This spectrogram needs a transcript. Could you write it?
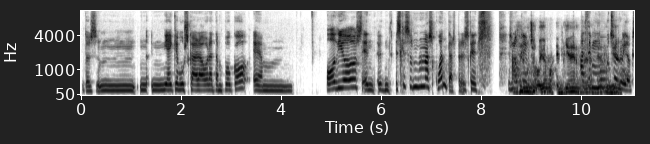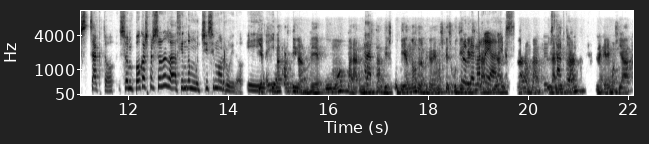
Entonces, mm, no- ni hay que buscar ahora tampoco em, odios. en- en- es que son unas cuantas, pero es que es lo Hacen que mucho ruido porque tienen el poder hace de hacer mucho ruido. exacto. Son pocas personas haciendo muchísimo ruido. Y, Y es y- una cortina de humo para no estar discutiendo de lo que tenemos que discutir. que es Problemas la- reales. claro, en plan, la trans la queremos ya.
